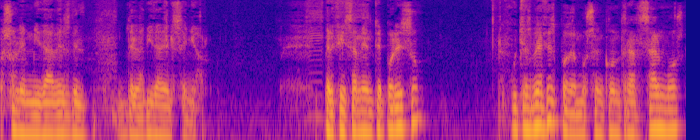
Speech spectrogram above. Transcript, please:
solemnidades de la vida del Señor. Precisamente por eso, muchas veces podemos encontrar salmos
